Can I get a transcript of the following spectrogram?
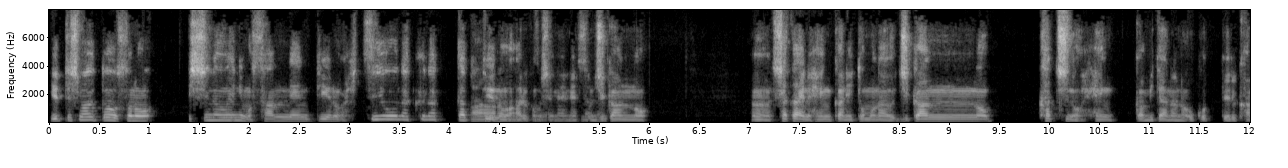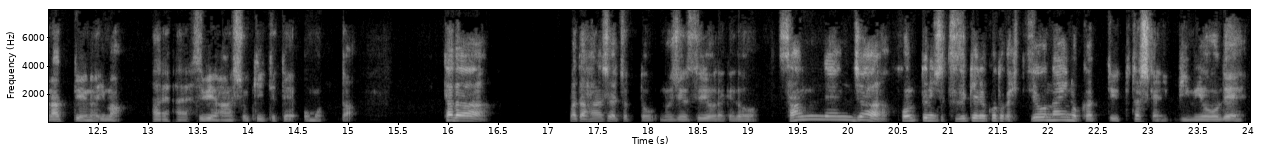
言ってしまうと、その石の上にも3年っていうのが必要なくなったっていうのはあるかもしれないね。その時間の、うん、社会の変化に伴う時間の価値の変化みたいなのが起こってるかなっていうのは今、はいはい。スビの話を聞いてて思った。ただ、また話がちょっと矛盾するようだけど、3年じゃあ本当に続けることが必要ないのかっていうと確かに微妙で、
